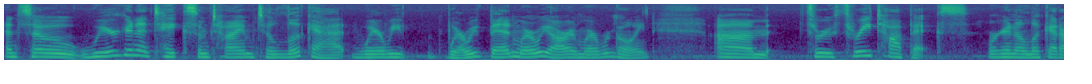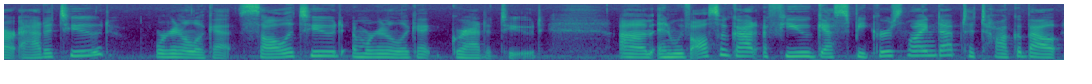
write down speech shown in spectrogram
And so we're going to take some time to look at where we where we've been, where we are, and where we're going um, through three topics. We're going to look at our attitude, we're going to look at solitude, and we're going to look at gratitude. Um, and we've also got a few guest speakers lined up to talk about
